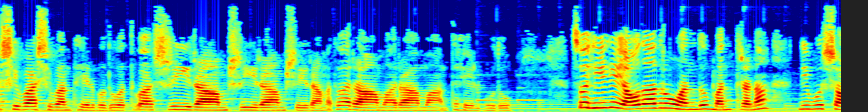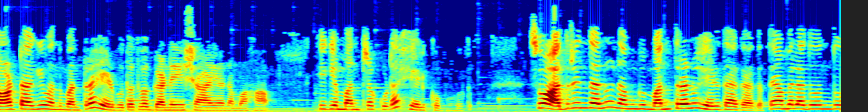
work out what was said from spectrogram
ಶಿವ ಶಿವ ಅಂತ ಹೇಳ್ಬೋದು, ಅಥವಾ ಶ್ರೀರಾಮ್ ಶ್ರೀರಾಮ್ ಶ್ರೀರಾಮ್, ಅಥವಾ ರಾಮ ರಾಮ ಅಂತ ಹೇಳ್ಬೋದು. ಸೊ ಹೀಗೆ ಯಾವುದಾದ್ರೂ ಒಂದು ಮಂತ್ರನ ನೀವು ಶಾರ್ಟಾಗಿ ಒಂದು ಮಂತ್ರ ಹೇಳ್ಬೋದು, ಅಥವಾ ಗಣೇಶಾಯ ನಮಃ. ಹೀಗೆ ಮಂತ್ರ ಕೂಡ ಹೇಳ್ಕೋಬಹುದು. ಸೊ ಅದರಿಂದನೂ ನಮ್ಗೆ ಮಂತ್ರನೂ ಹೇಳ್ದಾಗುತ್ತೆ ಆಮೇಲೆ ಅದೊಂದು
